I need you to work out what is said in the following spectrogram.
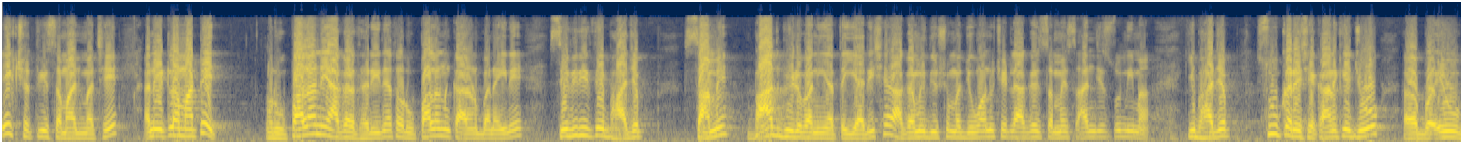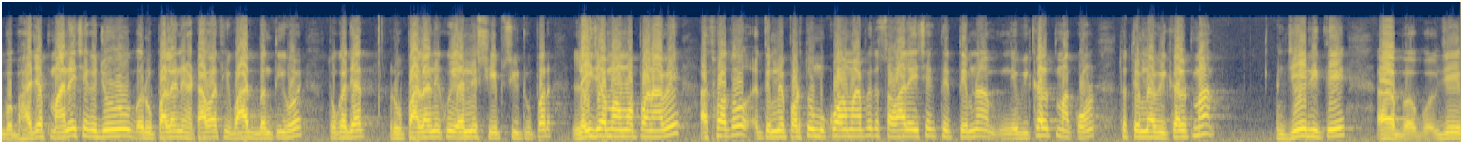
એ ક્ષત્રિય સમાજમાં છે. અને એટલા માટે જ રૂપાલાને આગળ ધરીને અથવા રૂપાલાનું કારણ બનાવીને સીધી રીતે ભાજપ સામે બાદ ભીડવાની આ તૈયારી છે. આગામી દિવસોમાં જોવાનું છે એટલે આગળ સમય સાંજે સુધીમાં કે ભાજપ શું કરે છે? કારણ કે જો એવું ભાજપ માને છે કે જો રૂપાલાને હટાવવાથી વાત બનતી હોય, તો કદાચ રૂપાલાને કોઈ અન્ય શેપ સીટ ઉપર લઈ જવામાં પણ આવે અથવા તો તેમને પડતું મૂકવામાં આવે. તો સવાલ એ છે કે તેમના વિકલ્પમાં કોણ? તો તેમના વિકલ્પમાં જે રીતે જે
